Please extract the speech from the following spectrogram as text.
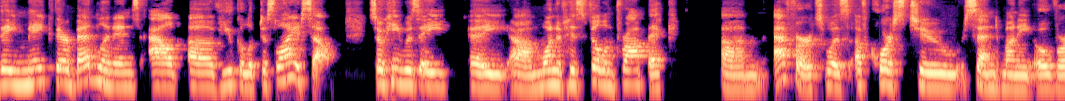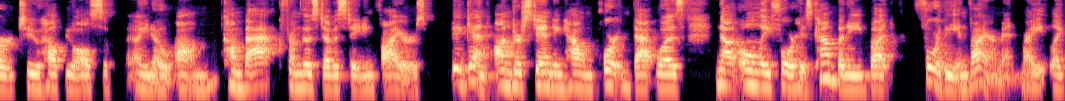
they make their bed linens out of eucalyptus lyocell so he was a a um, one of his philanthropic um, efforts was, of course, to send money over to help you all, you know, um, come back from those devastating fires. Again, understanding how important that was not only for his company but for the environment, right? Like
